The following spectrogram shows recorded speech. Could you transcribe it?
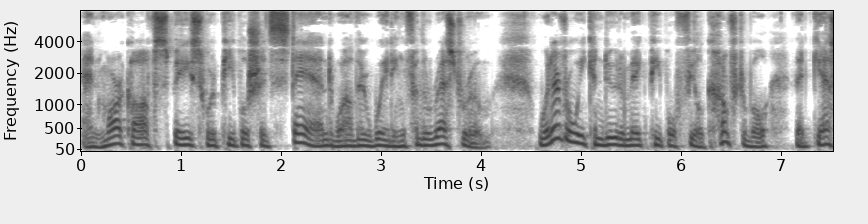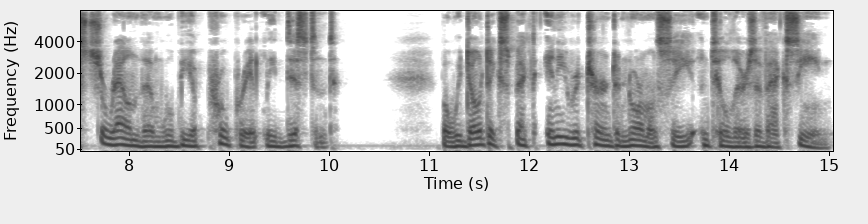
and mark off space where people should stand while they're waiting for the restroom. Whatever we can do to make people feel comfortable that guests around them will be appropriately distant. But we don't expect any return to normalcy until there's a vaccine.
